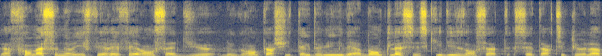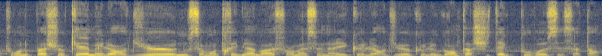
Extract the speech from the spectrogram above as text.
La franc-maçonnerie fait référence à Dieu, le grand architecte de l'univers. Donc là, c'est ce qu'ils disent dans cet article-là pour ne pas choquer, mais leur Dieu, nous savons très bien dans la franc-maçonnerie que leur Dieu, que le grand architecte pour eux, c'est Satan.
